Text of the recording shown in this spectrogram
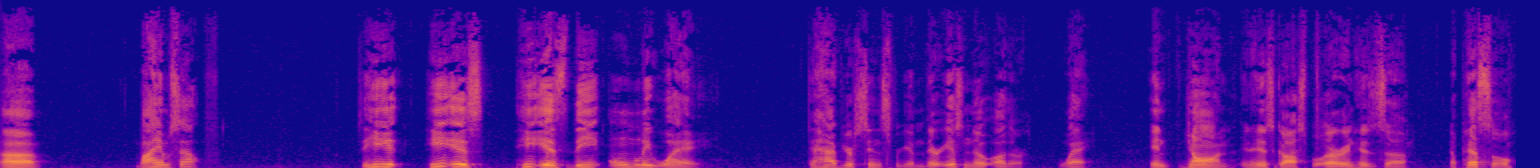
Uh, by himself. See, he, he, is, he is the only way to have your sins forgiven. There is no other way. In John, in his gospel, or in his uh, epistle,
